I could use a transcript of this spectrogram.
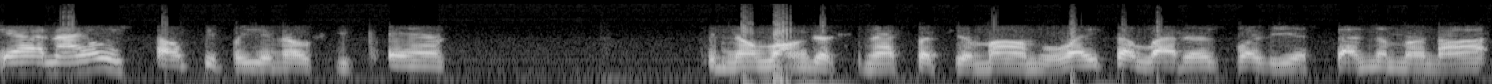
Yeah, and I always tell people, you know, if you can't, can no longer connect with your mom, write the letters, whether you send them or not.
